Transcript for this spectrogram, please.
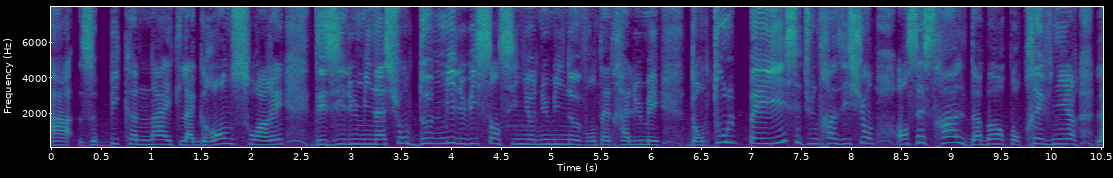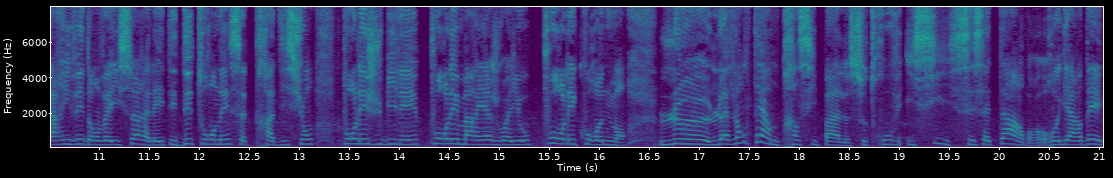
à The Beacon Night, la grande soirée des illuminations. 2800 signaux lumineux vont être allumés dans tout le pays. C'est une tradition ancestrale, d'abord pour prévenir l'arrivée d'envahisseurs. Elle a été détournée, cette tradition, pour les jubilés, pour les mariages royaux, pour les couronnements. Le, la lanterne principale se trouve ici. C'est cet arbre, regardez,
